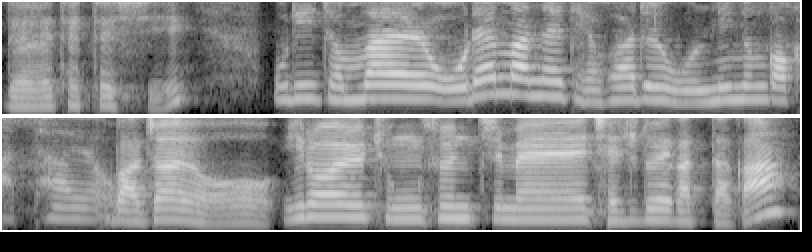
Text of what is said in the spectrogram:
네 태태씨 우리 정말 오랜만에 대화를 올리는 것 같아요. 맞아요 1월 중순쯤에 제주도에 갔다가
